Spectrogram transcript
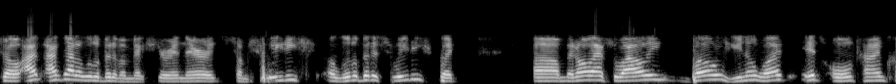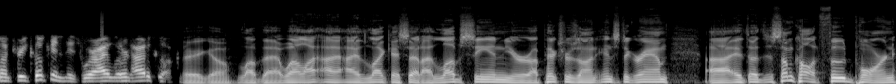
So I've, I've got a little bit of a mixture in there. It's some Swedish, a little bit of Swedish, but um, in all actuality, Bo, you know what? It's old time country cooking is where I learned how to cook. There you go. Love that. Well, I, I, I like I said, I love seeing your uh, pictures on Instagram. Uh, it, uh, some call it food porn,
